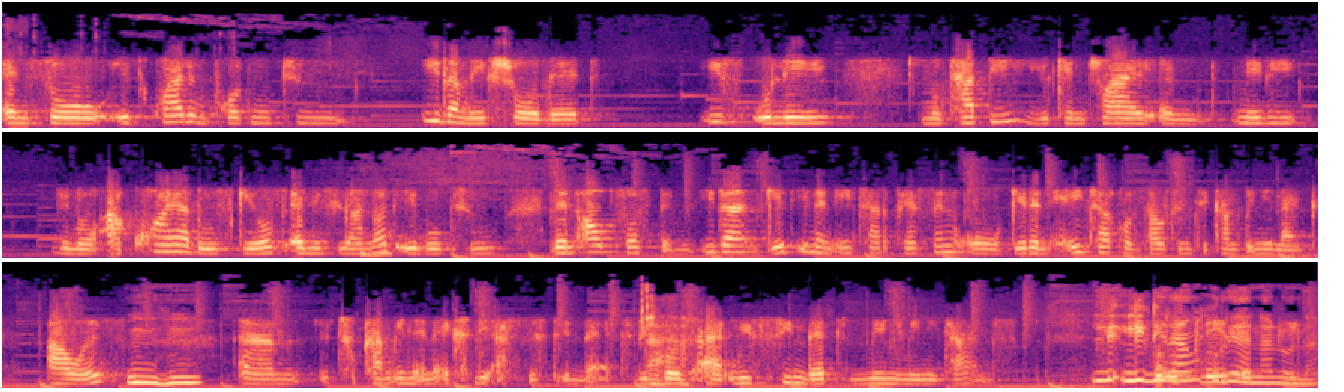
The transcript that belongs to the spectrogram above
And so it's quite important to either make sure that if only Mutapi, you can try and maybe you know acquire those skills. And if you are not able to then outsource them. Either get in an hr person or get an hr consultancy company like ours mm-hmm. um, to come in and actually assist in that. Because uh, we've seen that many many times. Le dirang gore yana lona?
